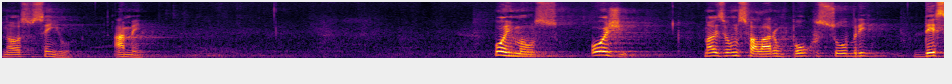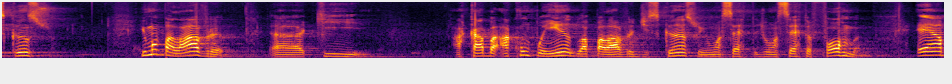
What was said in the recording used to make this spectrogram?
nosso Senhor. Amém. Bom, irmãos, hoje nós vamos falar um pouco sobre descanso. E uma palavra uh, que acaba acompanhando a palavra descanso uma certa, de uma certa forma é a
